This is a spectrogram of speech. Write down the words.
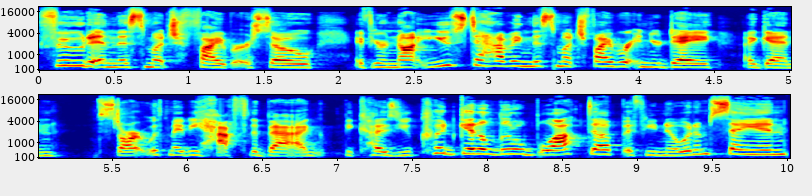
food and this much fiber. So if you're not used to having this much fiber in your day, again, start with maybe half the bag because you could get a little blocked up if you know what I'm saying.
